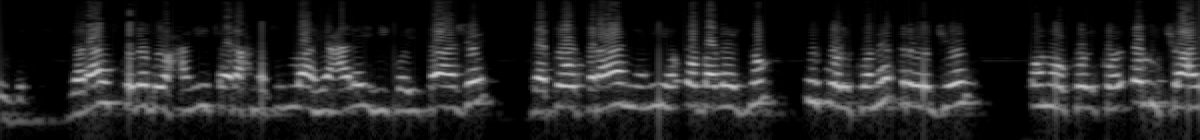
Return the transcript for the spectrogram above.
nude. Za razliku od Ebu Hanife, rahmetullahi alaihi koji kaže da to pranje nije obavezno ukoliko ne pređe ono koliko je običaj,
